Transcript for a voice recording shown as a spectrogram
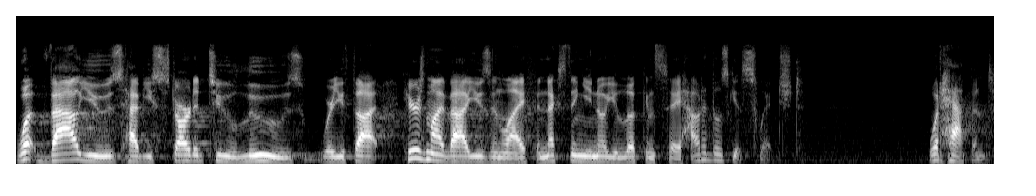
What values have you started to lose where you thought, here's my values in life, and next thing you know, you look and say, how did those get switched? What happened?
